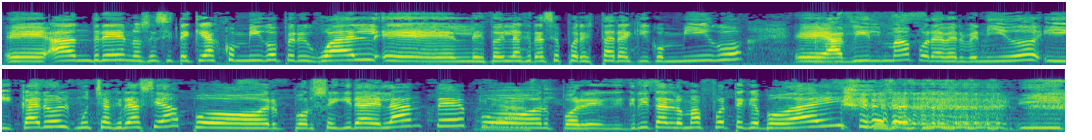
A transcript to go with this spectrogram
Eh, André, no sé si te quedas conmigo, pero igual eh, les doy las gracias por estar aquí conmigo. Eh, a Vilma por haber venido. Y Carol, muchas gracias por, por seguir adelante, por, por eh, gritar lo más fuerte que podáis. y,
